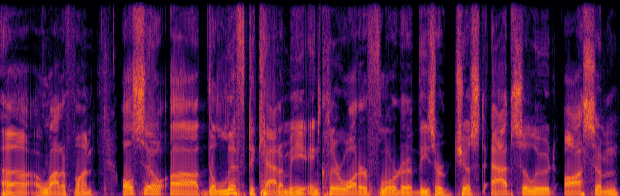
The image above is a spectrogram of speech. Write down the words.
uh, a lot of fun. Also, uh, the Lift Academy in Clearwater, Florida. These are just absolute awesome.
